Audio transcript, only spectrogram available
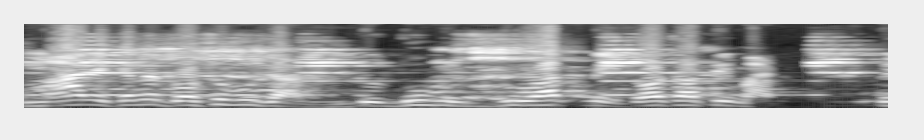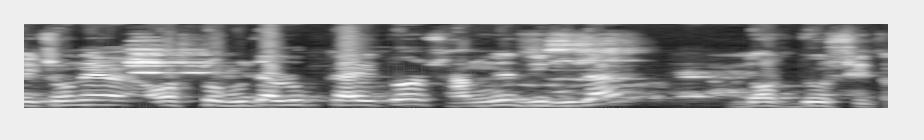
মার এখানে দশভুজা, দু- হাত নেই, দশ হাতি মার। পেছনে অষ্টভুজা লুকায়িত সামনে দ্বিভুজা দশ দর্শিত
